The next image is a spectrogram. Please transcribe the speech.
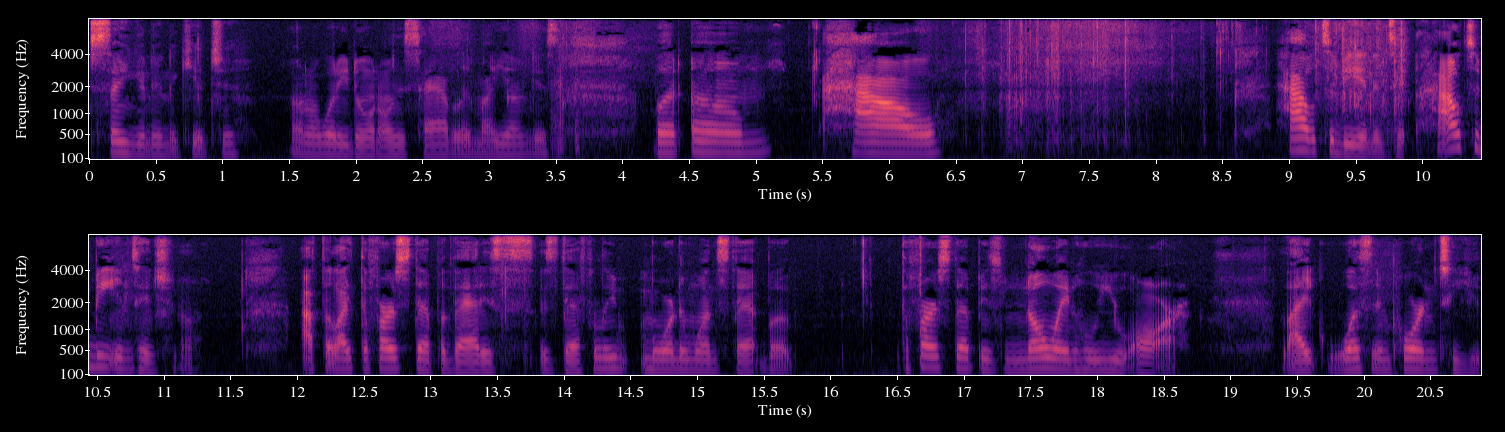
singing in the kitchen. I don't know what he doing on his tablet, my youngest. But um how how to be an how to be intentional. I feel like the first step of that is is definitely more than one step, but the first step is knowing who you are. Like what's important to you.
